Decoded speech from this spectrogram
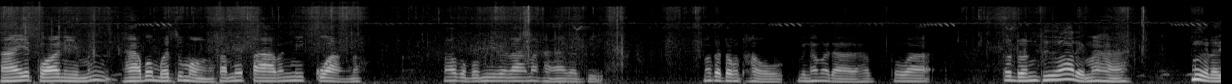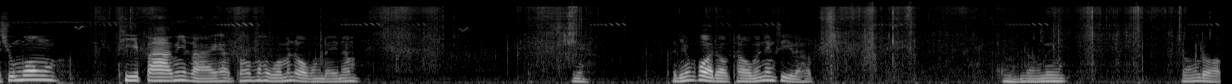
หาเห็ดพาะนี่มันหาบ่เหมือนสมองครับในป่ามันมีกว้างเนาะเราก็บ่มีเวลามาหากันดีมันก็ต้องเถ่าเป็นธรรมดาแหละครับ เพราะว่าต้นดนเทือเดี๋ยวมาหามือหละชั่วโมงทีปลาไมีหลายครับ เพราะผมว่ามันออกบางใดน้ำเนี่ยแต่นี้พอดอกเถามันยังสี่แหละครับอืมดอกหนึ่งสองดอก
